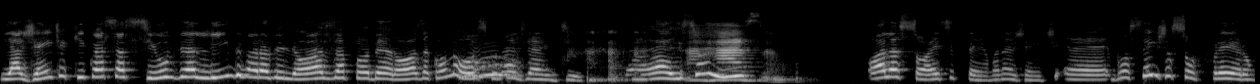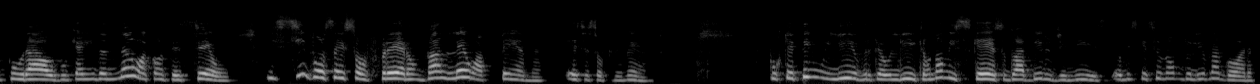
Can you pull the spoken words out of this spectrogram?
E a gente aqui com essa Silvia linda, maravilhosa, poderosa conosco, né, uh! né, gente? É isso aí. Arrasa. Olha só esse tema, né, gente? É, vocês já sofreram por algo que ainda não aconteceu? E se vocês sofreram, valeu a pena esse sofrimento? Porque tem um livro que eu li, que eu não me esqueço, do Abílio Diniz, eu me esqueci o nome do livro agora,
